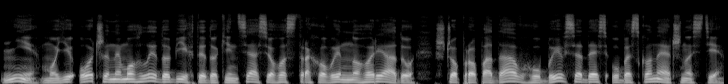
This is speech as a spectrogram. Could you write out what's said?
ні, мої очі не могли добігти до кінця цього страховинного ряду, що пропадав, губився десь у безконечності.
